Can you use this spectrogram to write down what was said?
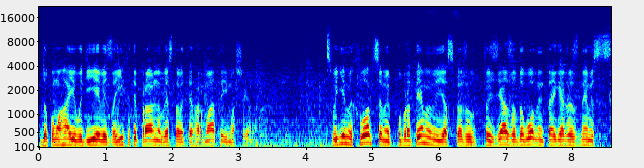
допомагаю водієві заїхати, правильно виставити гармати і машину. Своїми хлопцями, побратимами, я скажу, тобто я задоволений, так як я вже з ними з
